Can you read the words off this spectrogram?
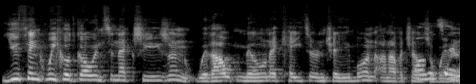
You think we could go into next season without Milner, Keita, and Chamberlain and have a chance of winning?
